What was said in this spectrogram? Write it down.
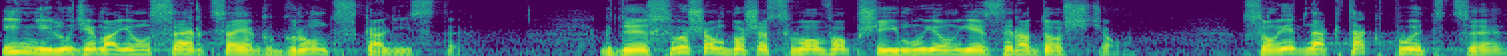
Inni ludzie mają serca jak grunt skalisty. Gdy słyszą Boże Słowo, przyjmują je z radością. Są jednak tak płytcy,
